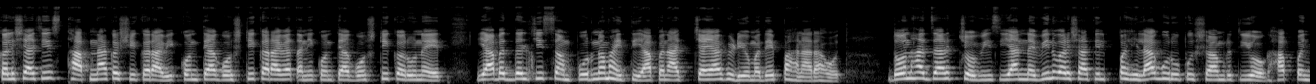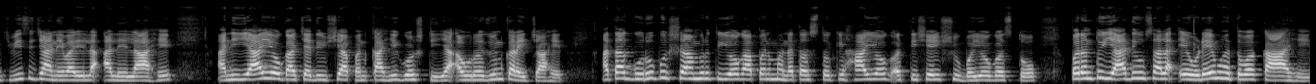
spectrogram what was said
कलशाची स्थापना कशी करावी कोणत्या गोष्टी कराव्यात आणि कोणत्या गोष्टी करू नयेत याबद्दलची संपूर्ण माहिती आपण आजच्या या व्हिडिओमध्ये पाहणार आहोत. दोन हजार चोवीस या नवीन वर्षातील पहिला गुरुपुष्यामृत योग हा पंचवीस जानेवारीला आलेला आहे आणि या योगाच्या दिवशी आपण काही गोष्टी या आवर्जून करायच्या आहेत. आता गुरुपुष्यामृत योग आपण म्हणत असतो की हा योग अतिशय शुभ योग असतो परंतु या दिवसाला एवढे महत्त्व का आहे?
